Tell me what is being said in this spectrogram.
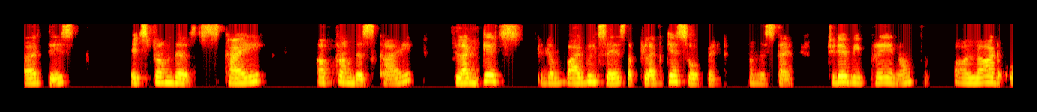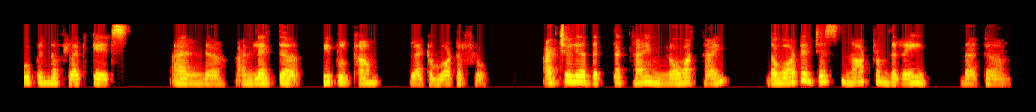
earth is it's from the sky, up from the sky, floodgates. The Bible says the floodgates opened from the sky. Today we pray, know, oh Lord, open the floodgates and uh, and let the people come like a water flow Actually, at that, that time, Noah time, the water just not from the rain that um,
